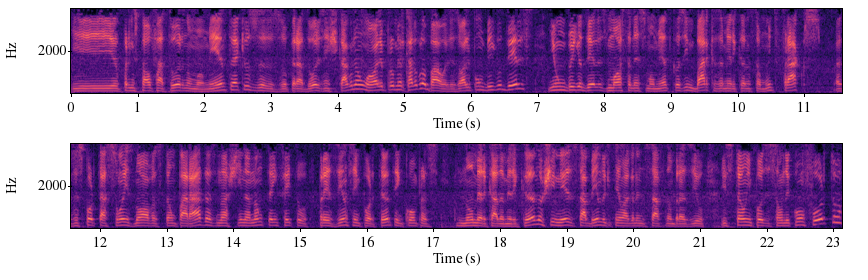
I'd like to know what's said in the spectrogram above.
e o principal fator no momento é que os, os operadores em Chicago não olham para o mercado global, eles olham para o umbigo deles e o umbigo deles mostra nesse momento que os embarques americanos estão muito fracos as exportações novas estão paradas. Na China não tem feito presença importante em compras no mercado americano. Os chineses, sabendo que tem uma grande safra no Brasil, estão em posição de conforto.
